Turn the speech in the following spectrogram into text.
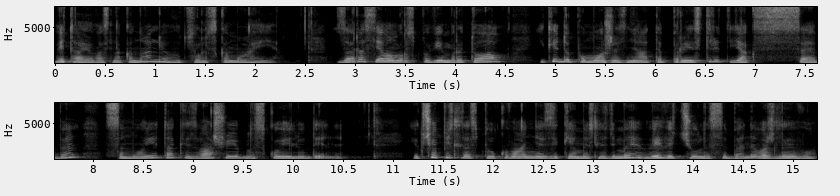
Вітаю вас на каналі Гуцульська магія. Зараз я вам розповім ритуал, який допоможе зняти пристріт як з себе самої, так і з вашої близької людини. Якщо після спілкування з якимись людьми ви відчули себе неважливо,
